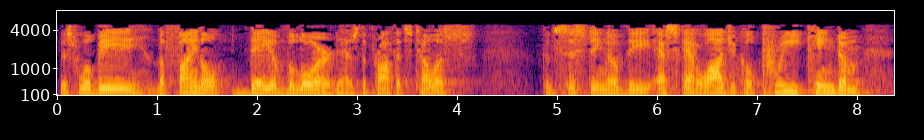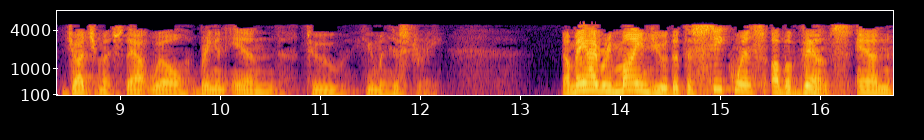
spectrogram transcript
This will be the final day of the Lord, as the prophets tell us, consisting of the eschatological pre-kingdom judgments that will bring an end to human history. Now, may I remind you that the sequence of events in,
